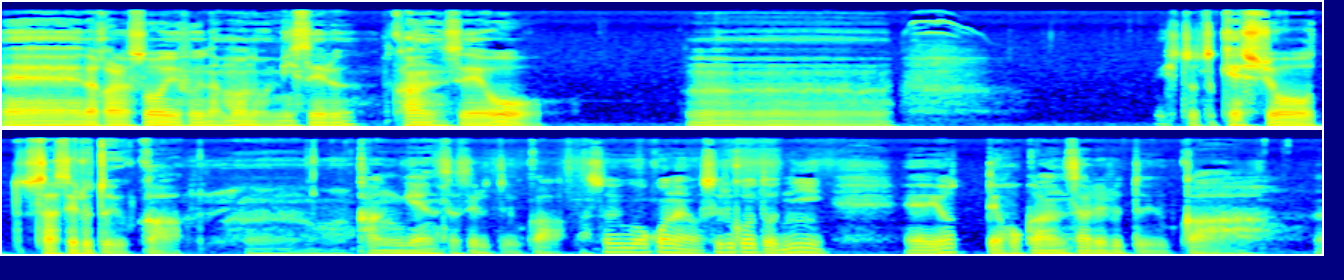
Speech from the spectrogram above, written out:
えー、だからそういうふうなものを見せる感性をうん一つ結晶させるというか還元させるというかそういう行いをすることに、えー、よって保管されるというか、え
